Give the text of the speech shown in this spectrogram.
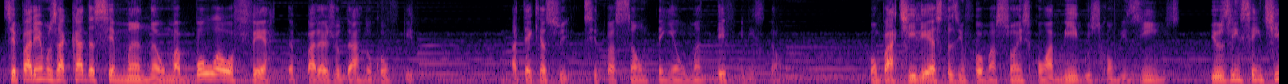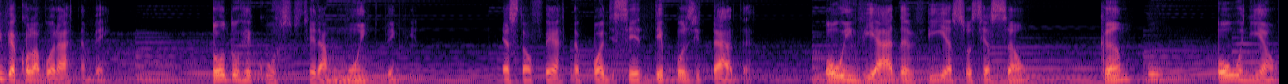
Separemos a cada semana uma boa oferta para ajudar no conflito, até que a situação tenha uma definição. Compartilhe estas informações com amigos, com vizinhos e os incentive a colaborar também. Todo recurso será muito bem-vindo. Esta oferta pode ser depositada ou enviada via associação, campo ou união,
